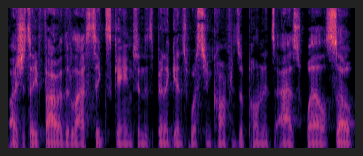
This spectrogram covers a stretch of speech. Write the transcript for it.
I should say five of their last six games, and it's been against Western Conference opponents as well. So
